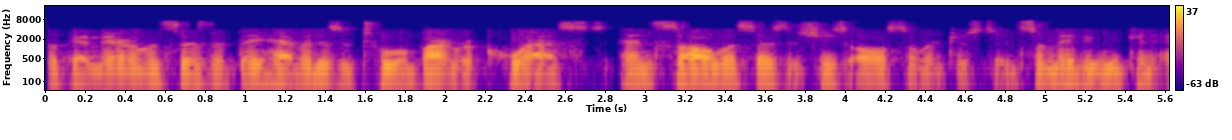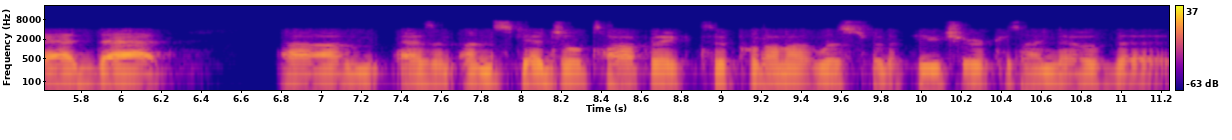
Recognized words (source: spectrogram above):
Okay, Marilyn says that they have it as a tool by request, and Salwa says that she's also interested. So maybe we can add that um, as an unscheduled topic to put on our list for the future, because I know that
